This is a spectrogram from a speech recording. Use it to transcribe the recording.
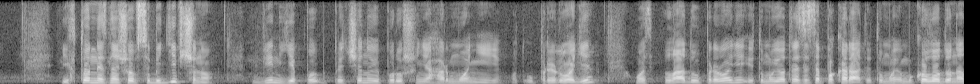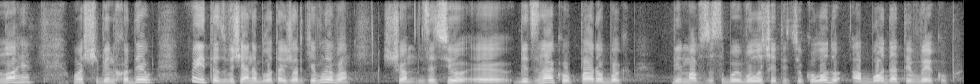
І хто не знайшов собі дівчину, він є причиною порушення гармонії от, у природі, ось ладу в природі, і тому його треба за це покарати. Тому йому колоду на ноги, ось щоб він ходив. Ну і то, звичайно, було так жартівливо, що за цю е, відзнаку парубок він мав за собою волочити цю колоду або дати викуп.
